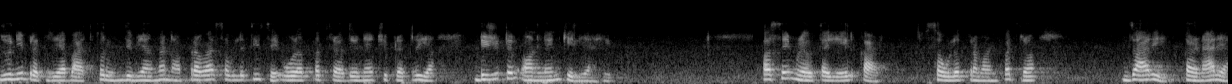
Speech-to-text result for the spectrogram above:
जुनी प्रक्रिया बाद करून दिव्यांगांना प्रवास सवलतीचे ओळखपत्र देण्याची प्रक्रिया डिजिटल ऑनलाईन केली आहे. असे मिळवता येईल कार्ड सवलत प्रमाणपत्र जारी करणाऱ्या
